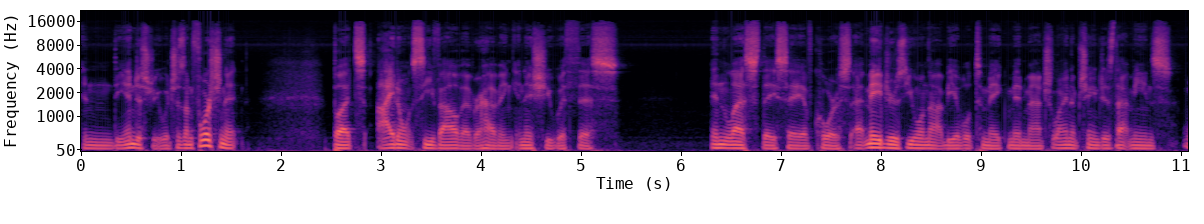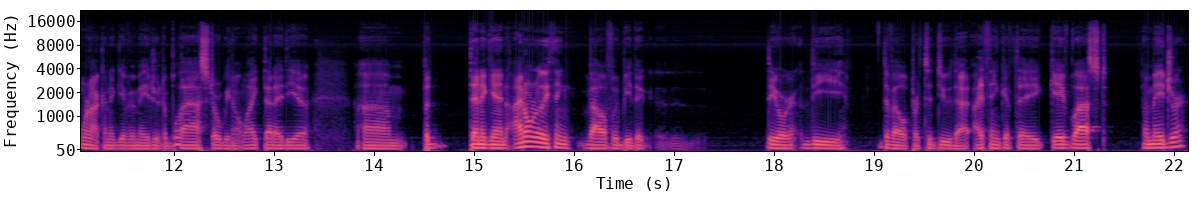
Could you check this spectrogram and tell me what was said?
in the industry, which is unfortunate. But I don't see Valve ever having an issue with this unless they say, of course, at majors you will not be able to make mid-match lineup changes. That means we're not going to give a major to Blast, or we don't like that idea. Um, but then again, I don't really think Valve would be the the the developer to do that. I think if they gave Blast a major,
